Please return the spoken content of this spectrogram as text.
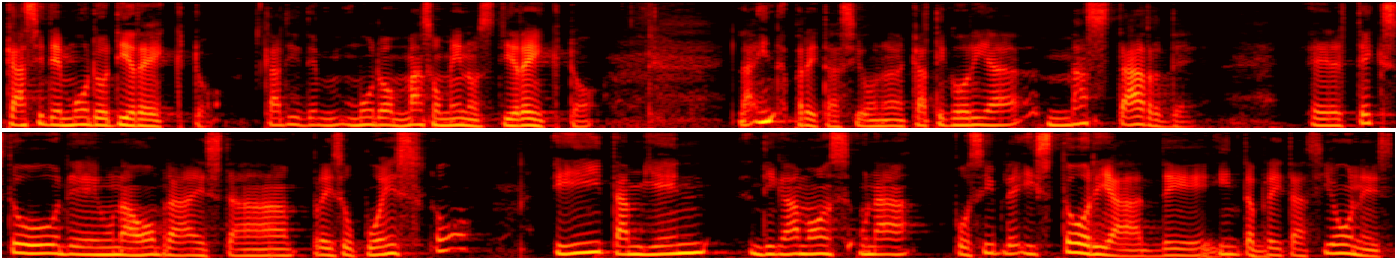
casi de modo directo, casi de modo más o menos directo. La interpretación, la categoría más tarde. El texto de una obra está presupuesto y también, digamos, una posible historia de interpretaciones,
